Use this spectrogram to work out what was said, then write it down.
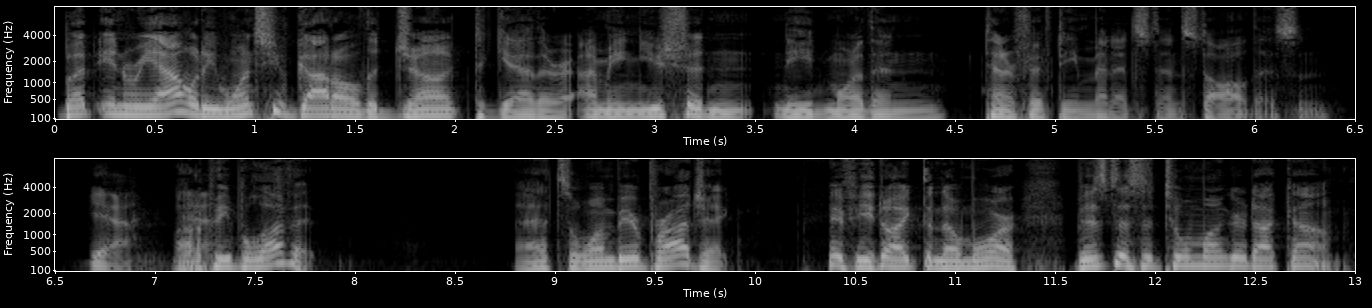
But in reality, once you've got all the junk together, I mean, you shouldn't need more than 10 or 15 minutes to install this. And Yeah, a lot of people love it. That's a one beer project. If you'd like to know more, visit us at toolmonger.com.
